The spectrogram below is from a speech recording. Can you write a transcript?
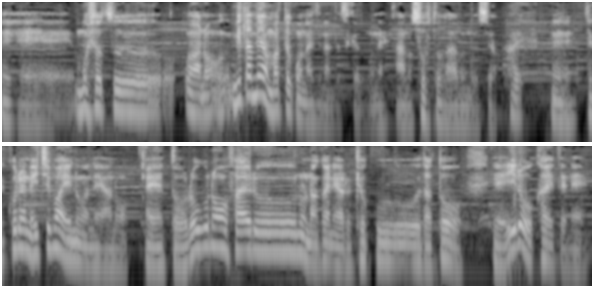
えーもう一つ、あの、見た目は全く同じなんですけどもね、あのソフトがあるんですよ。はい。えーで、これね、一番いいのはね、あの、えっ、と、ログのファイルの中にある曲だと、えー色を変えてね、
